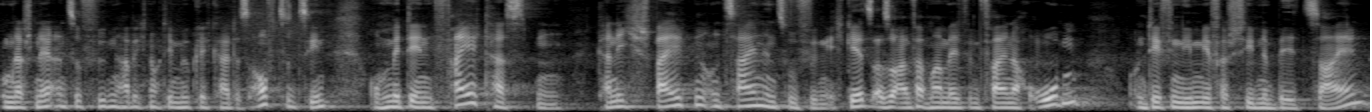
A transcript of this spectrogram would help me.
um das schnell anzufügen, habe ich noch die Möglichkeit, es aufzuziehen. Und mit den Pfeiltasten kann ich Spalten und Zeilen hinzufügen. Ich gehe jetzt also einfach mal mit dem Pfeil nach oben und definiere mir verschiedene Bildzeilen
